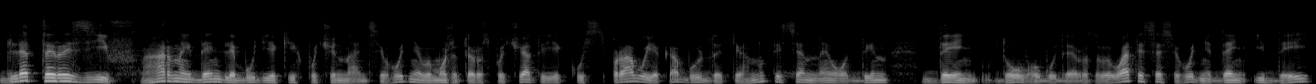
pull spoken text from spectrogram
Для Терезів гарний день для будь-яких починань. Сьогодні ви можете розпочати якусь справу, яка буде тягнутися не один день. Довго буде розвиватися. Сьогодні день ідей,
